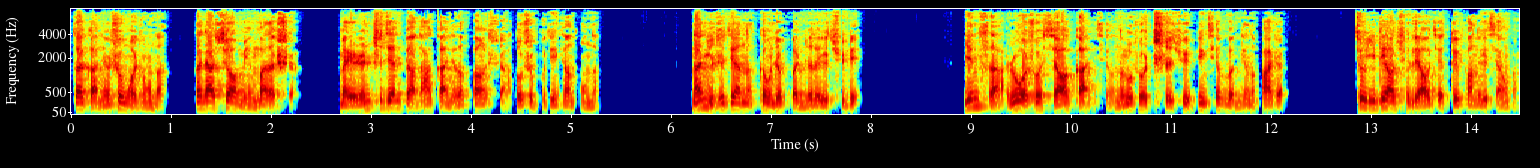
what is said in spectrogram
在感情生活中呢，大家需要明白的是，每人之间表达感情的方式啊，都是不尽相同的。男女之间呢，更有着本质的一个区别。因此啊，如果说想要感情能够说持续并且稳定的发展，就一定要去了解对方的一个想法。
